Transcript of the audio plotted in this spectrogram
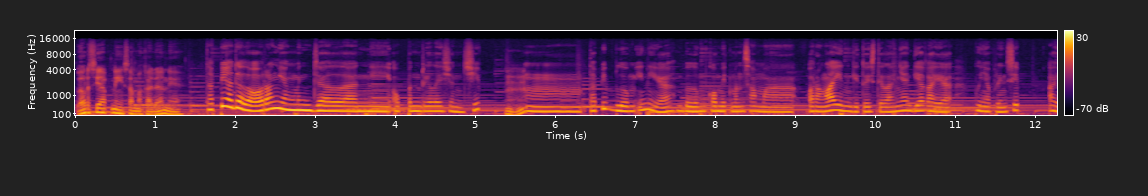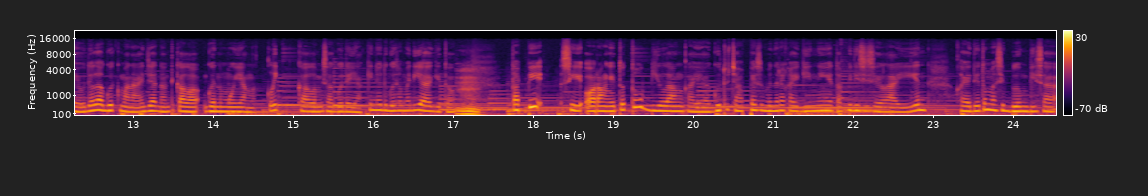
lo harus siap nih sama keadaannya Tapi ada loh orang yang menjalani open relationship, Mm-mm. hmm, tapi belum ini ya, belum komitmen sama orang lain gitu istilahnya dia kayak punya prinsip. Ah ya udahlah gue ke mana aja nanti kalau gue nemu yang ngeklik kalau misal gue udah yakin ya udah gue sama dia gitu. Mm. tapi si orang itu tuh bilang kayak gue tuh capek sebenarnya kayak gini tapi di sisi lain kayak dia tuh masih belum bisa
